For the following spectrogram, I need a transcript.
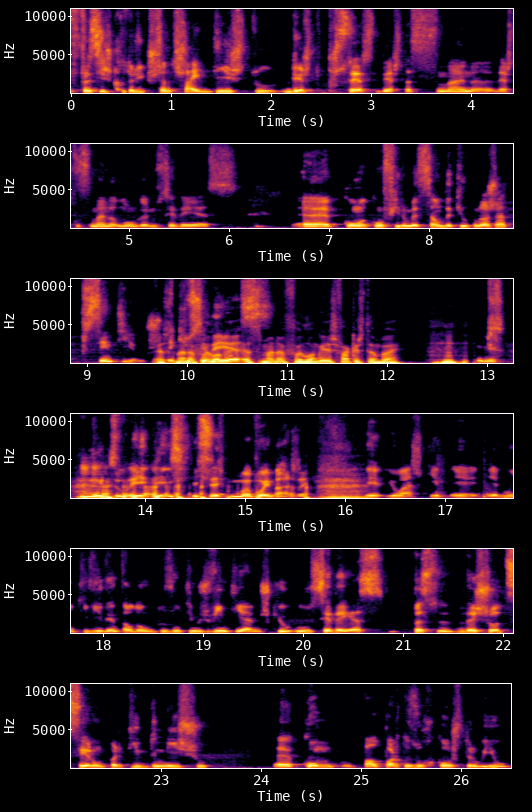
Francisco Rodrigues Santos sai disto, deste processo desta semana, desta semana longa no CDS, Uh, com a confirmação daquilo que nós já pressentíamos. A semana, é CDS... foi longa, a semana foi longa e as facas também. Muito, isso é uma boa imagem. Eu acho que é, é, muito evidente ao longo dos últimos 20 anos que o, o CDS passou, deixou de ser um partido de nicho, uh, como Paulo Portas o reconstruiu,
